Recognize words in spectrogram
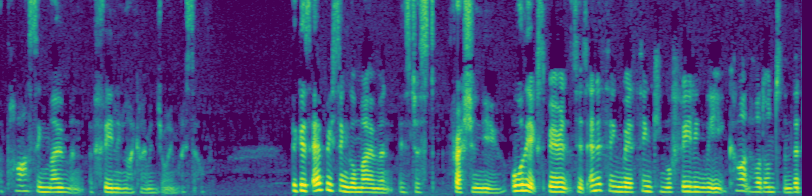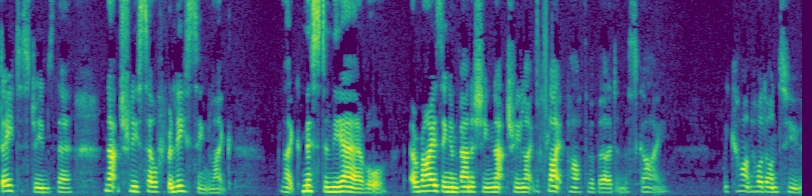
a passing moment of feeling like i'm enjoying myself because every single moment is just fresh and new all the experiences anything we're thinking or feeling we can't hold on to them the data streams they're naturally self-releasing like like mist in the air or arising and vanishing naturally like the flight path of a bird in the sky. We can't hold on to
